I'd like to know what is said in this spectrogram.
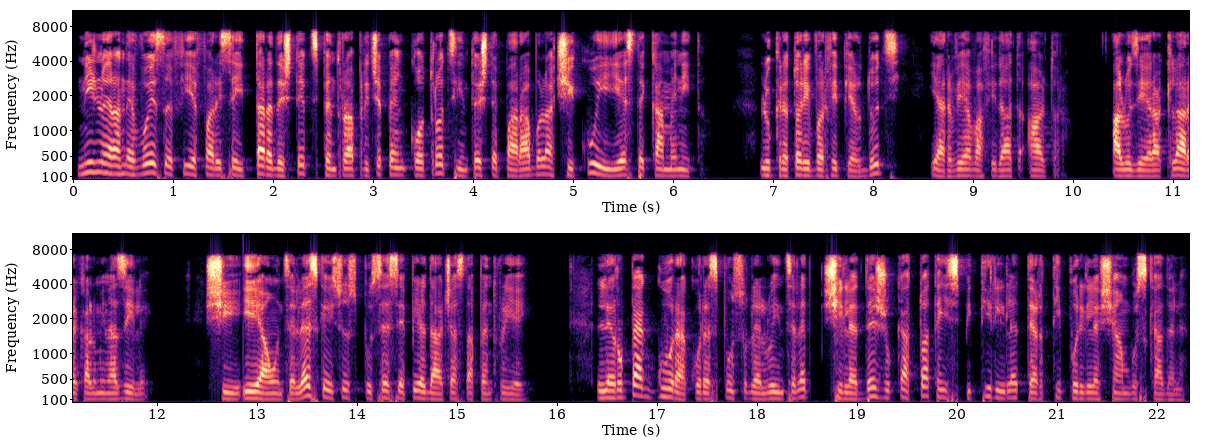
Nici nu era nevoie să fie farisei tare deștepți pentru a pricepe încotro țintește parabola și cui este camenită. Lucrătorii vor fi pierduți, iar via va fi dată altora. Aluzia era clară ca lumina zilei. Și ei au înțeles că Isus pusese pilda aceasta pentru ei. Le rupea gura cu răspunsurile lui înțelept și le dejuca toate ispitirile, tertipurile și ambuscadele.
